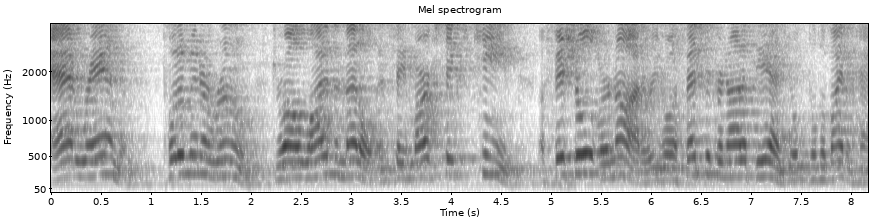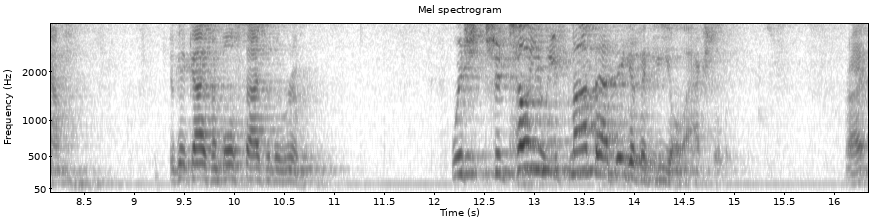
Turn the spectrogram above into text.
at random, put them in a room, draw a line in the middle, and say Mark 16, official or not, or you know, authentic or not at the end. You'll, they'll divide in half. You'll get guys on both sides of the room. Which should tell you it's not that big of a deal, actually. Right?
